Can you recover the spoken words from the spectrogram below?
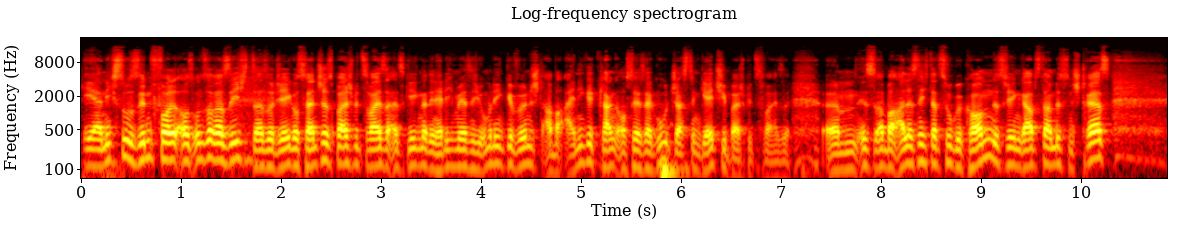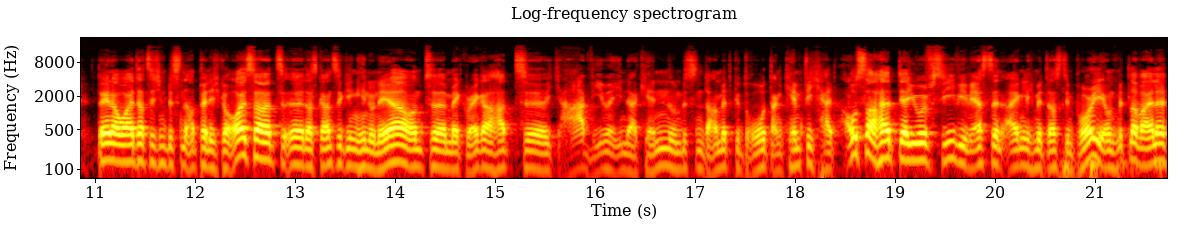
eher nicht so sinnvoll aus unserer Sicht. Also Diego Sanchez beispielsweise als Gegner, den hätte ich mir jetzt nicht unbedingt gewünscht, aber einige klangen auch sehr, sehr gut. Justin Gaethje beispielsweise. Ähm, ist aber alles nicht dazu gekommen, deswegen gab es da ein bisschen Stress. Dana White hat sich ein bisschen abfällig geäußert. Äh, das Ganze ging hin und her und äh, McGregor hat, äh, ja, wie wir ihn da kennen, so ein bisschen damit gedroht, dann kämpfe ich halt außerhalb der UFC. Wie wäre es denn eigentlich mit Dustin Poirier? Und mittlerweile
